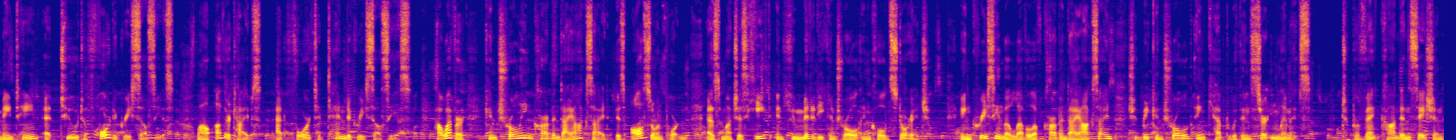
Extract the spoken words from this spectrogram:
maintained at 2 to 4 degrees Celsius, while other types at 4 to 10 degrees Celsius. However, controlling carbon dioxide is also important as much as heat and humidity control in cold storage. Increasing the level of carbon dioxide should be controlled and kept within certain limits. To prevent condensation,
